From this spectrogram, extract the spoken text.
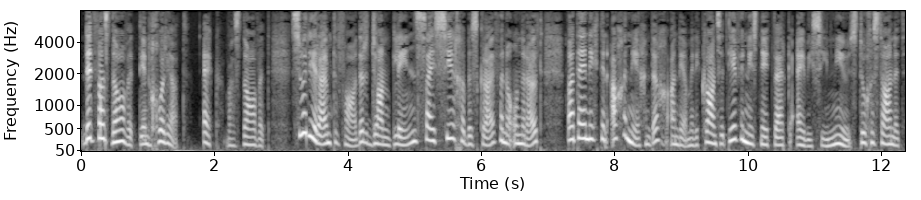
Dit was Dawid teen Goliat. Ek was Dawid. So die ruimtevader John Glenn sy sege beskryf in 'n onderhoud wat hy in 1998 aan die Amerikaanse TV-nuusnetwerk ABC News toegestaan het.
